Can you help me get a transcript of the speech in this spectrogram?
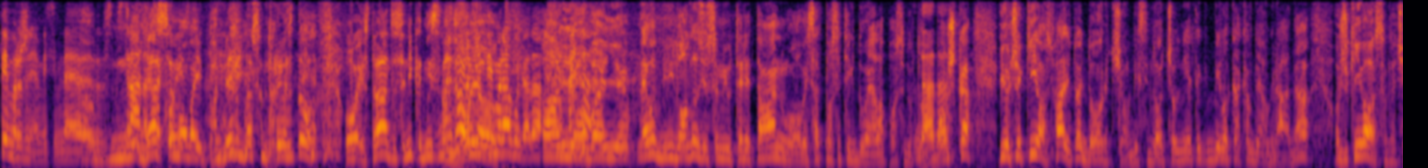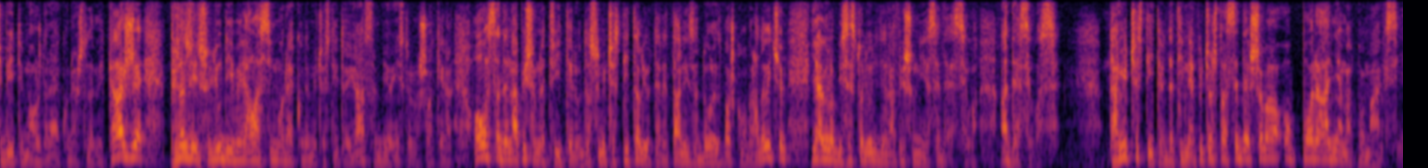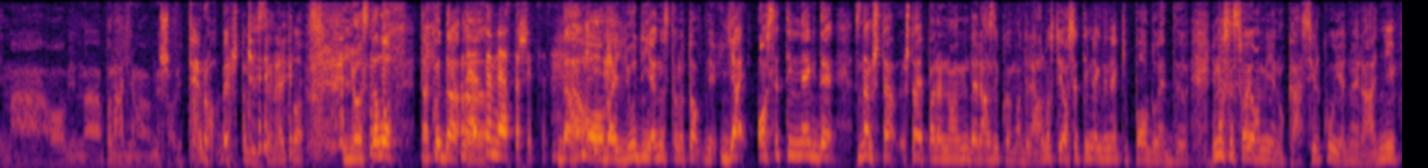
te mržnje, mislim, ne stranaca Ja sam koji... ovaj, pa ne znam da sam prestao, ovaj, stranaca se nikad nisam dobro, bojao. Dobro, razloga, da. Ali, ovaj, evo, odlazio sam i u teretanu, ovaj, sad posle tih duela, posebno tog da, da. Boška, da. i očekivao, spadi, to je Dorćol, mislim, Dorćol nije tek bilo kakav deo grada, očekivao sam da će biti možda neko nešto da mi kaže, prilazili su ljudi i mi Ala Simo rekao da mi čestitaju, ja sam bio iskreno šokiran. Ovo sad da napišem na Twitteru, da su mi čestitali u teretani za duel s Boškom Obradovićem, javilo bi se sto ljudi da napišu nije se desilo. A desilo se da mi čestitaju, da ti ne pričam šta se dešava o poradnjama po maksima, ovim poradnjama mešovite robe, što bi se reklo, i ostalo. Tako da... Ne, sem nestašice. Da, ovaj, ljudi jednostavno to... Ja osetim negde, znam šta, šta je paranoja, da je razlikujem od realnosti, osetim negde neki pogled. Imao sam svoju omiljenu kasirku u jednoj radnji,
